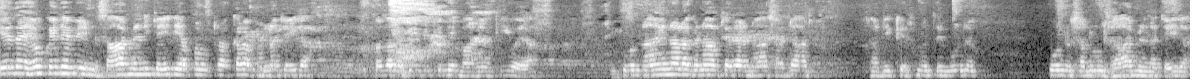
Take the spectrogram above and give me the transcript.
ਇਹ ਤਾਂ ਇਹੋ ਕਹਿੰਦੇ ਵੀ ਇਨਸਾਫ ਮਿਲਣੀ ਚਾਹੀਦੀ ਆਪਾਂ ਨੂੰ ਟਰੱਕ ਵਾਲਾ ਫੜਨਾ ਚਾਹੀਦਾ। ਵੀ ਪਤਾ ਲੱਗੇ ਵੀ ਕਿੰਨੇ ਮਾਰਿਆ ਕੀ ਹੋਇਆ। ਉਹ ਨਾ ਇਹਨਾਂ ਦਾ ਗੁਨਾਹ ਵਿਚਾਰਿਆ ਨਾ ਸਾਡਾ ਸਾਡੀ ਕਿਸਮਤ ਤੇ ਉਹ ਉਹਨੂੰ ਸਾਨੂੰ ਇਨਸਾਫ ਮਿਲਣਾ ਚਾਹੀਦਾ।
